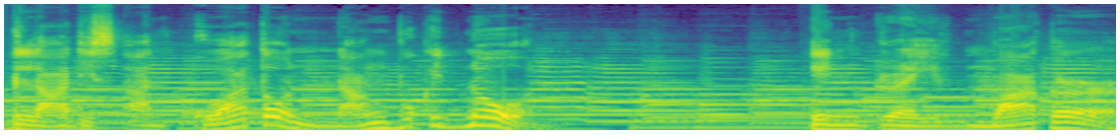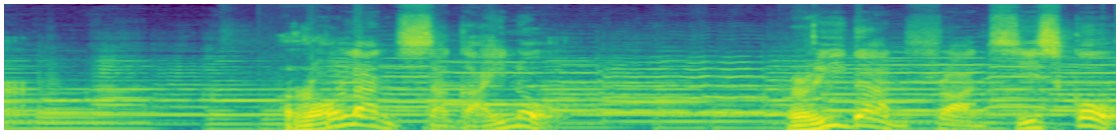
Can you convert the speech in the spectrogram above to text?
Gladys Ann Quaton ng Bukidnon. Engrave Marker. Roland Sagayno Regan Francisco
